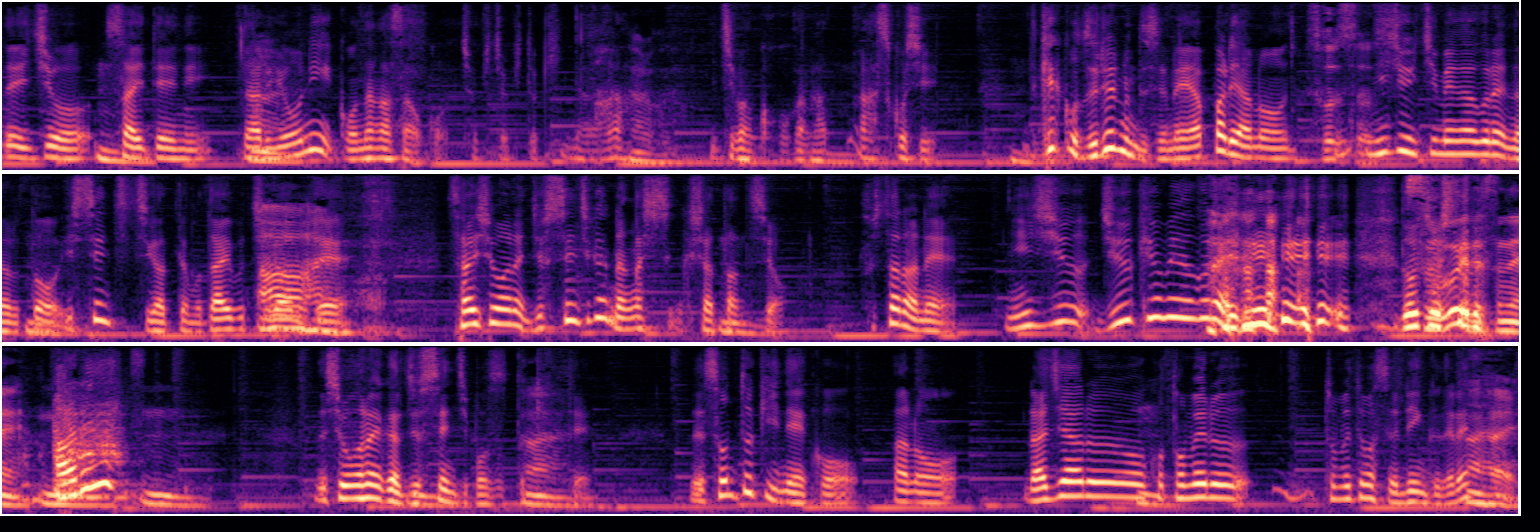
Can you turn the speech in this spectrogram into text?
で一応うん。最低になるようにこう長さをこうちょきちょきと切りながら一番ここかな。あ少し。ど結構ずれるんですよね。やっぱりあのそうですそうです。21メガぐらいになるとうん。1センチ違ってもだいぶ違うあので最初はね10センチぐらい流しちゃったんですよ。そしたらね20 19メガぐらいに 同調すごいしてるですね。あれ？うん。でしょうがないから10センチボズっと切って、はでその時ねこうあのラジアルをこう止める、止めてますよリンクでね、はいはい。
